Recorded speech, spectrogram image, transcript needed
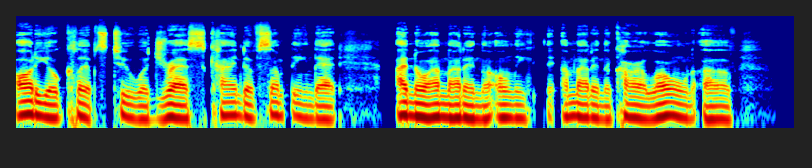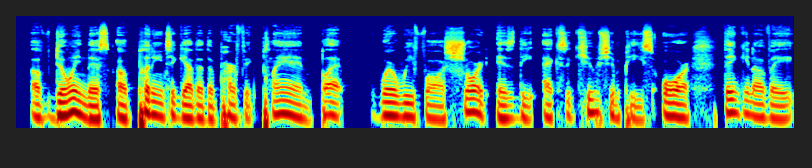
audio clips to address kind of something that I know I'm not in the only I'm not in the car alone of of doing this of putting together the perfect plan. But where we fall short is the execution piece or thinking of a,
